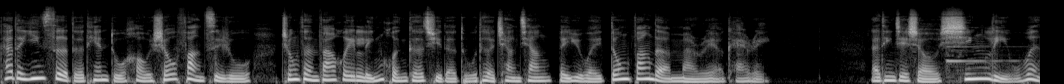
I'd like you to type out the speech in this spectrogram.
她的音色得天独厚，收放自如，充分发挥灵魂歌曲的独特唱腔，被誉为东方的 Mariah Carey。来听这首《心里问》。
